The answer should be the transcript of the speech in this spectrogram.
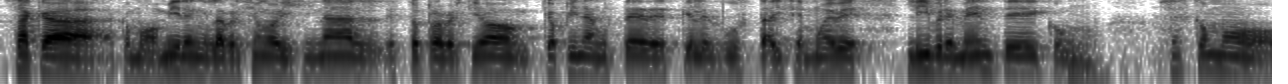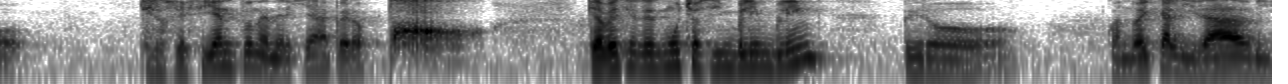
saca como, miren la versión original, esta otra versión, ¿qué opinan ustedes? ¿Qué les gusta? Y se mueve libremente con... Mm. O sea, es como pero se siente una energía, pero que a veces es mucho sin bling bling, pero cuando hay calidad y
